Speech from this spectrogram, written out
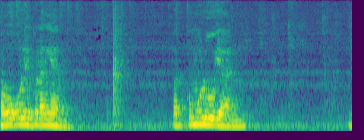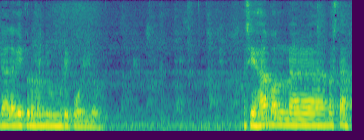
Pakukulin ko lang yan. Pag kumulo yan, ilalagay ko naman yung repolyo. Kasi habang na, basta,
